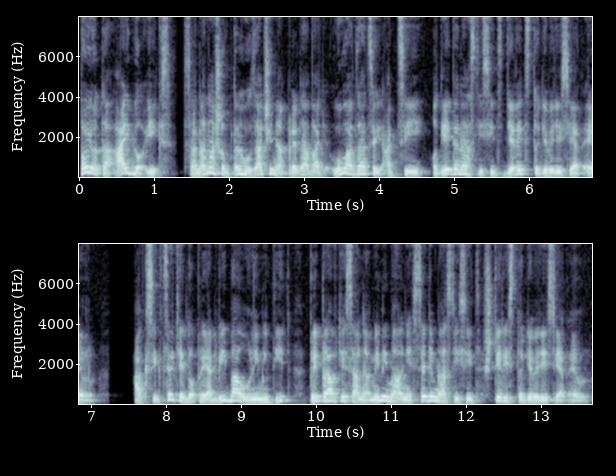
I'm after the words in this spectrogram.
Toyota Aygo X sa na našom trhu začína predávať v uvádzacej akcii od 11 990 eur. Ak si chcete dopriať výbavu Limited, pripravte sa na minimálne 17 490 eur.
